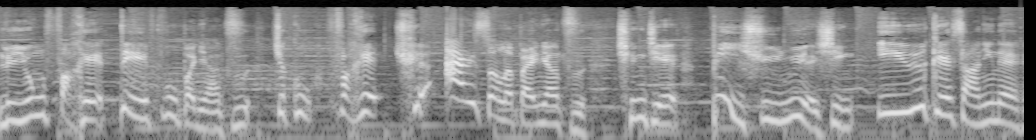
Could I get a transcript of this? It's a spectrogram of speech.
利用法海对付白娘子，结果法海却爱上了白娘子。情节必须虐心。演员改啥人呢？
